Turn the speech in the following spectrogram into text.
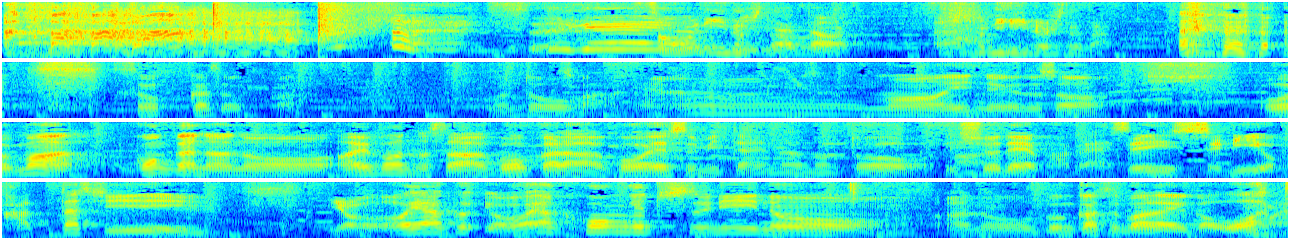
すげえ。ソニーの人だ。ソニーの人だ。そっかそっか。動画ね。うん。まあいいんだけどさ。俺まあ今回のあの iPhone のさ5から 5S みたいなのと一緒で、まあ、別に3を買ったし、ようやくようやく今月3のあの分割払いが終わっ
